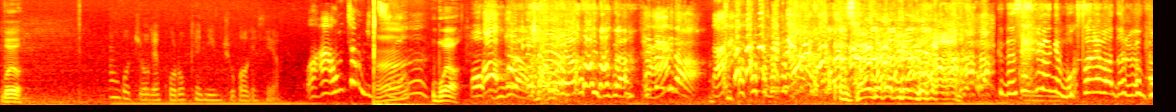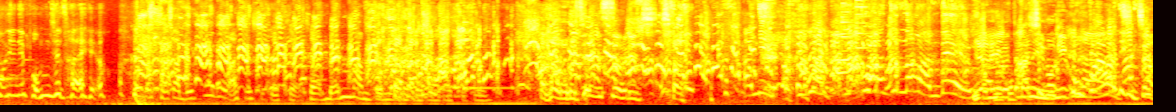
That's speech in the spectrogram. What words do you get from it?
뭐야 창고 쪽에 고로케님 죽어 계세요. 와 엄청 미치. 어, 뭐야 어 누구야? 누구야? 누구야? 대박이다. 새벽이구나 근데 세 명의 목소리만 들으면 본인이 범죄자예요. 근데 제가 못 보고 왔을 수도 있어요. 제가 맵만 보면서 내려와가지고. 아 웃음소리 진짜 아니 이거 이거만 끝나면 안 돼. 야 이거 다시 보기 꼭 봐라 진짜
